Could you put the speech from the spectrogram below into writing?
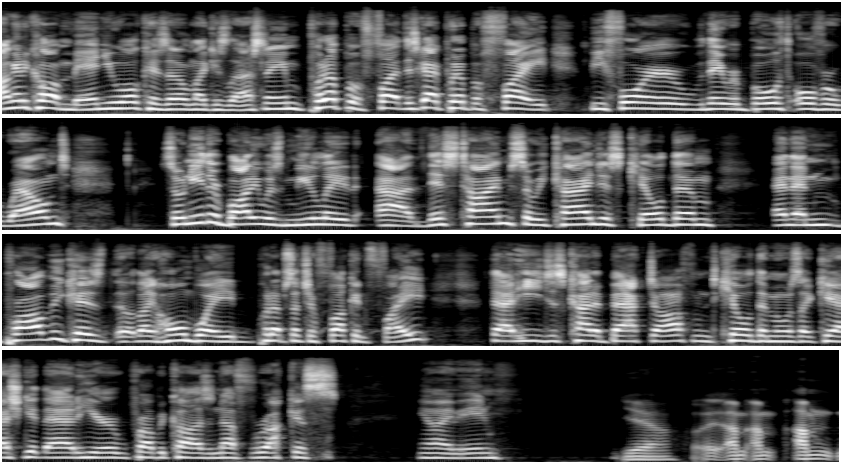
I'm gonna call him Manuel because I don't like his last name. Put up a fight. This guy put up a fight before they were both overwhelmed. So neither body was mutilated uh, this time. So he kind of just killed them, and then probably because like homeboy put up such a fucking fight that he just kind of backed off and killed them and was like, "Okay, I should get that out of here. Probably cause enough ruckus." You know what I mean? Yeah, I'm, I'm, I'm.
